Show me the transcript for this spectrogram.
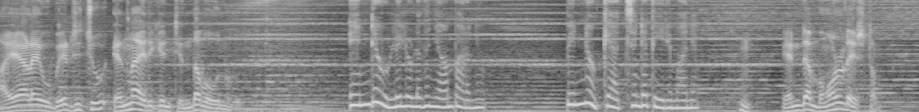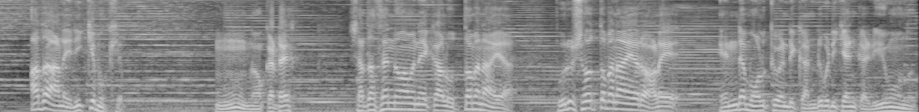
അയാളെ ഉപേക്ഷിച്ചു എന്നായിരിക്കും ചിന്ത പോകുന്നത്. എന്റെ ഉള്ളിലുള്ളത് ഞാൻ പറഞ്ഞു. പിന്നൊക്കെ അച്ഛന്റെ തീരുമാനം. എന്റെ മോളുടെ ഇഷ്ടം. അതാണ് എനിക്ക് മുഖ്യം. നോക്കട്ടെ. ശതധന്വാമനേക്കാൾ ഉത്തമനായ പുരുഷോത്തമനായ ഒരാളെ എന്റെ മോൾക്ക് വേണ്ടി കണ്ടുപിടിക്കാൻ കഴിയുമോ എന്ന്?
